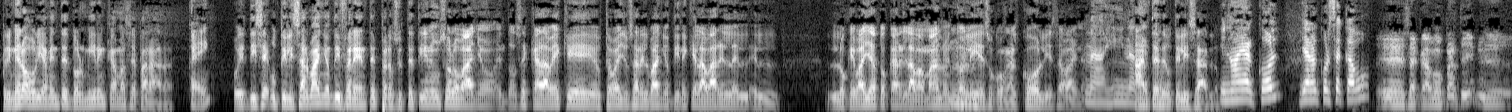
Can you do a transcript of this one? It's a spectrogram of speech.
Primero, obviamente, dormir en cama separada. Ok. Pues dice utilizar baños diferentes, pero si usted tiene un solo baño, entonces cada vez que usted vaya a usar el baño tiene que lavar el, el- el- lo que vaya a tocar el lavamano entonces, y eso con alcohol y esa vaina Imagínate. antes de utilizarlo. ¿Y no hay alcohol? ¿Ya el alcohol se acabó? Eh, se acabó para ti. eh,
